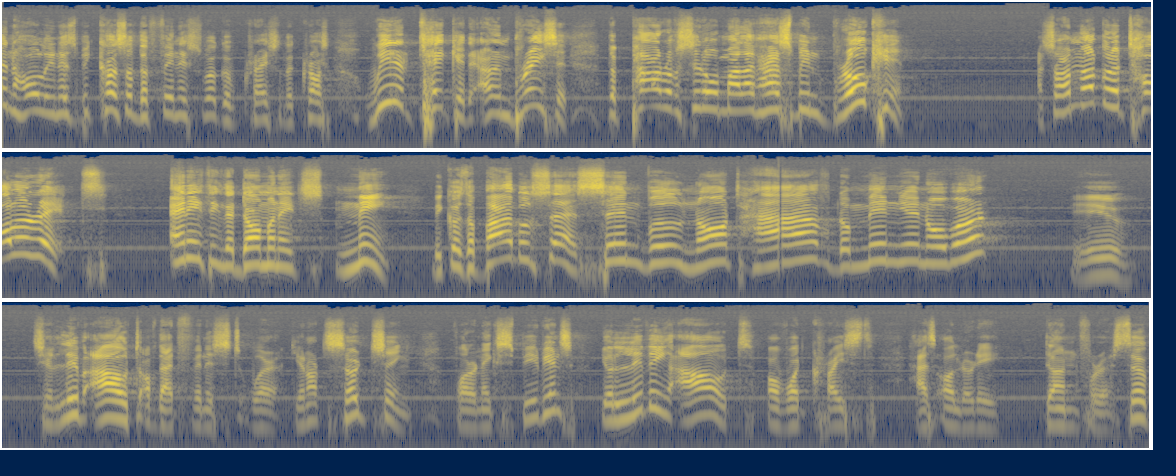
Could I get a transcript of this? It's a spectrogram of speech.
in holiness because of the finished work of Christ on the cross. We take it and embrace it. The power of sin over my life has been broken. So I'm not going to tolerate anything that dominates me because the Bible says sin will not have dominion over you. So you live out of that finished work. You're not searching for an experience. You're living out of what Christ has already done for us. So,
